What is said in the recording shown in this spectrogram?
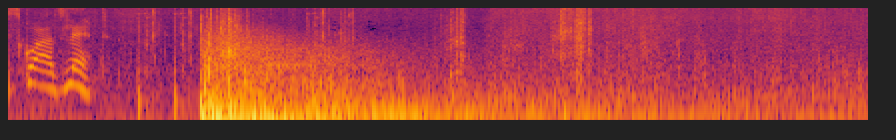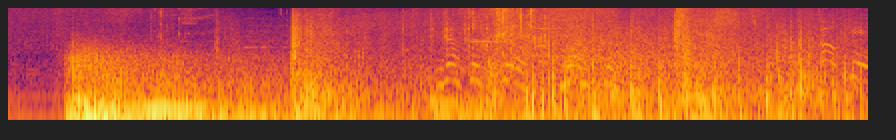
squad's left. Just a sec. One sec. Okay.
